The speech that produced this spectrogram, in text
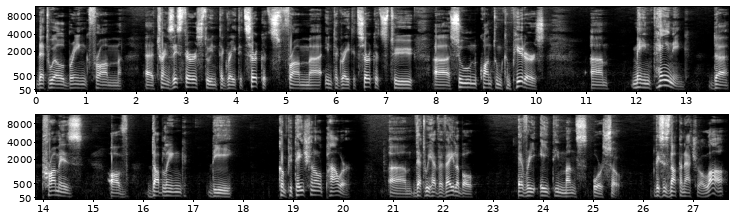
that will bring from uh, transistors to integrated circuits, from uh, integrated circuits to uh, soon quantum computers, um, maintaining the promise of doubling the computational power um, that we have available every 18 months or so. This is not a natural law,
